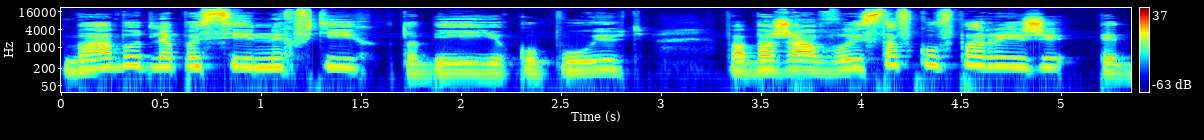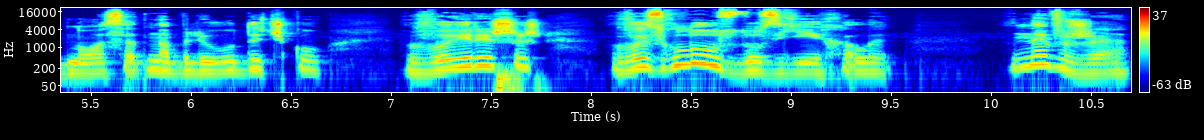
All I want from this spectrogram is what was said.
бабу для постільних втіх, тобі її купують. Побажав виставку в Парижі, підносять на блюдечку. Вирішиш, ви з глузду з'їхали. Невже?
